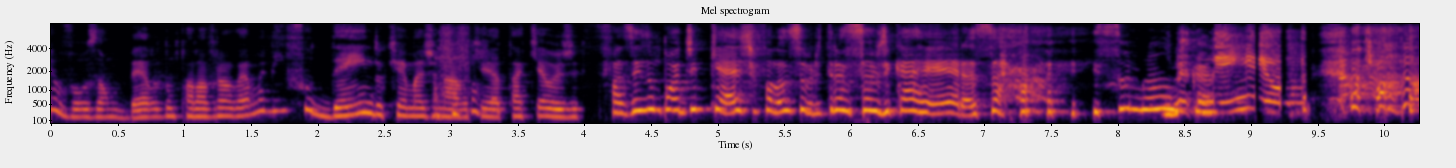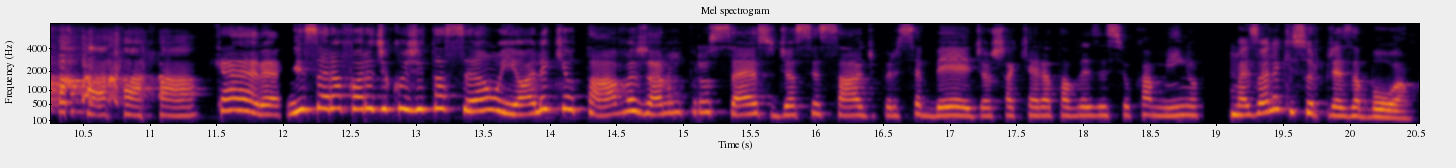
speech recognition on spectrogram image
eu vou usar um belo de um palavrão agora, mas nem fudendo que eu imaginava que eu ia estar aqui hoje. Fazendo um podcast falando sobre transição de carreira, sabe? Isso nunca. Nem eu. Cara, isso era fora de cogitação. E olha que eu tava já num processo de acessar, de perceber, de achar que era talvez esse o caminho. Mas olha que surpresa boa,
